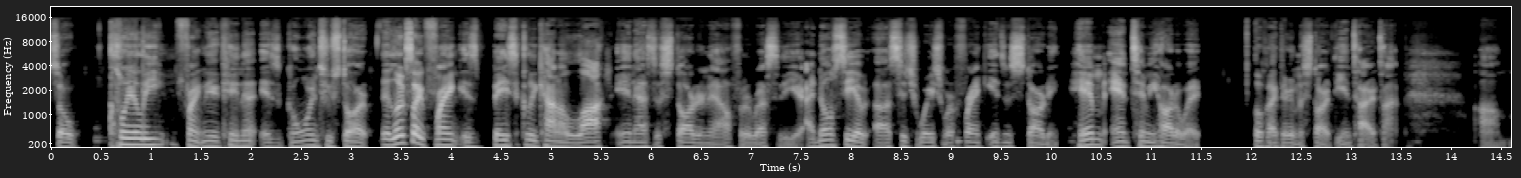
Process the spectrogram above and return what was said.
So clearly, Frank Ntilikina is going to start. It looks like Frank is basically kind of locked in as the starter now for the rest of the year. I don't see a, a situation where Frank isn't starting. Him and Timmy Hardaway look like they're going to start the entire time. Um,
